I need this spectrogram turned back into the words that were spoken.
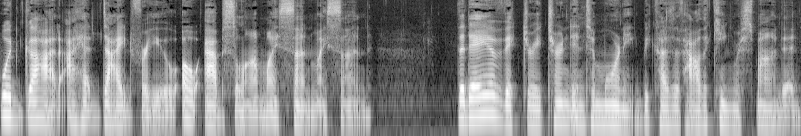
would God I had died for you. Oh, Absalom, my son, my son. The day of victory turned into mourning because of how the king responded.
